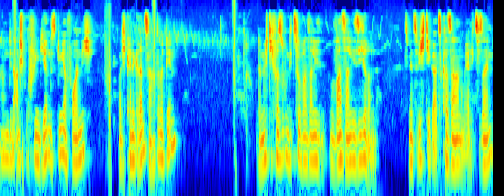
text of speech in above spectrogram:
ähm, den Anspruch fingieren. Das ging ja vorhin nicht, weil ich keine Grenze hatte mit denen. Dann möchte ich versuchen, die zu vasalli vasalisieren. Ist mir jetzt wichtiger als Kasan, um ehrlich zu sein.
